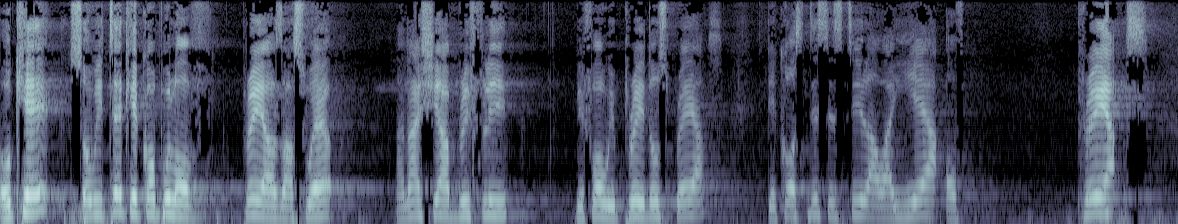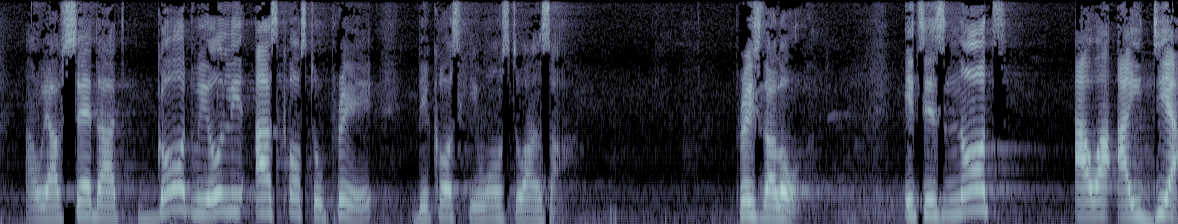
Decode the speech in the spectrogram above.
Okay, so we take a couple of prayers as well. And I share briefly before we pray those prayers. Because this is still our year of prayers. And we have said that God will only ask us to pray because He wants to answer. Praise the Lord. It is not our idea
